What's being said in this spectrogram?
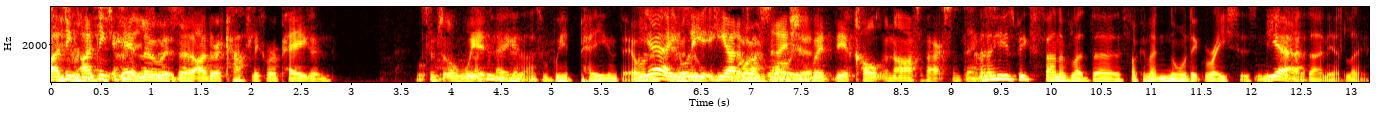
I think I think Hitler was uh, either a Catholic or a pagan, some sort of weird pagan. That's a weird pagan thing. I wanted to Yeah, he, he, he had a fascination warrior. with the occult and artifacts and things. I know he was a big fan of like the fucking like Nordic races and yeah, like that, and he had like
